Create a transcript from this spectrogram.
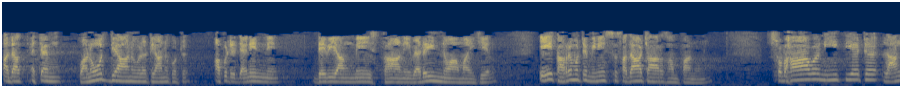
අදත් ඇතැම් වනෝද්‍යාන වලට යනකොට අපිට දැනෙන්නේ දෙවියන් මේ ස්ථානේ වැඩ ඉන්නවාමයි කියලා. ඒ තරමට මිනිස්සු සදාචාර සම්පන්න වුණා. ස්වභාව නීතියට ලං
